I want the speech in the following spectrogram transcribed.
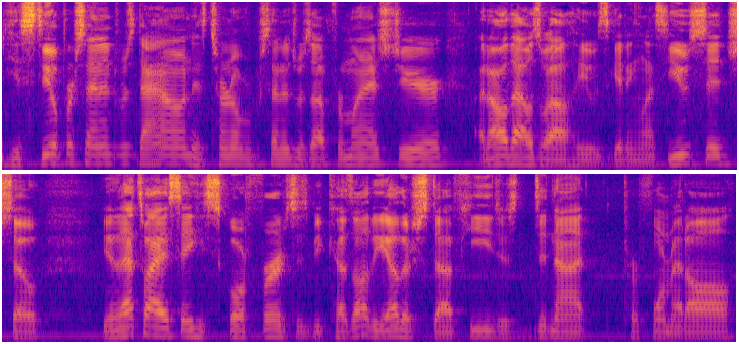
his steal percentage was down, his turnover percentage was up from last year, and all that was while he was getting less usage. So, you know, that's why I say he scored first, is because all the other stuff he just did not perform at all.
